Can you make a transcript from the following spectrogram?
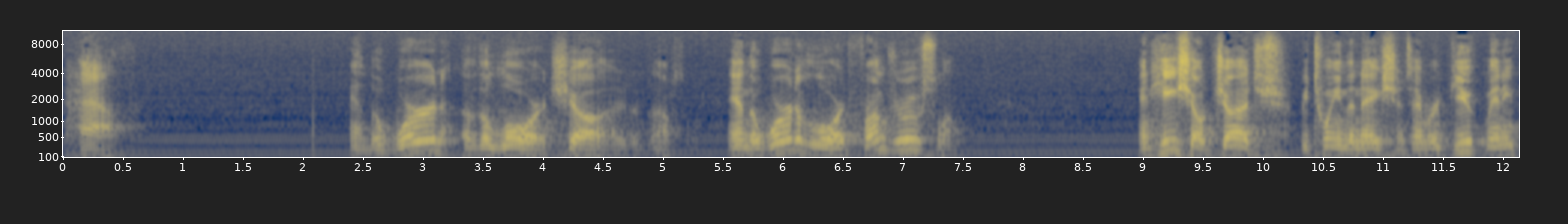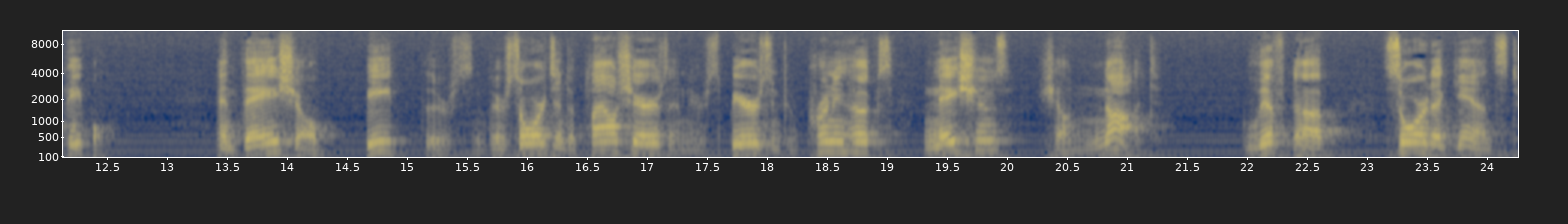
path. And the word of the Lord shall, and the word of the Lord from Jerusalem, and he shall judge between the nations and rebuke many people, and they shall beat their, their swords into plowshares and their spears into pruning hooks. Nations shall not lift up sword against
